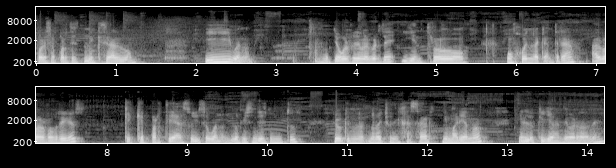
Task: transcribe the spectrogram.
por esa parte tiene que ser algo. Y bueno, metió de Valverde y entró un joven de la cantera, Álvaro Rodríguez, que qué partidazo hizo, bueno, lo que hizo en 10 minutos, creo que no, lo ha hecho ni Hazard ni Mariano, en lo que llevan de verdad, ¿eh?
